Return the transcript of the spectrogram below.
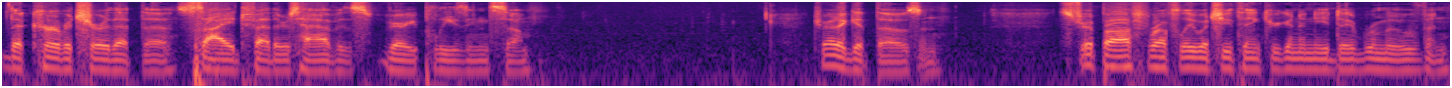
the curvature that the side feathers have is very pleasing, so. Try to get those and strip off roughly what you think you're going to need to remove and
